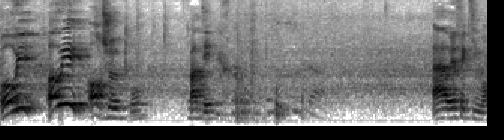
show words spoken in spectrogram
Oh oui Oh oui Hors jeu. Bon. Raté. Ah oui, effectivement.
